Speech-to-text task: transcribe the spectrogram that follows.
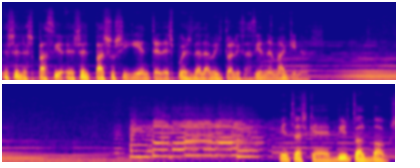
es el, espacio, es el paso siguiente después de la virtualización de máquinas. Mientras que VirtualBox,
